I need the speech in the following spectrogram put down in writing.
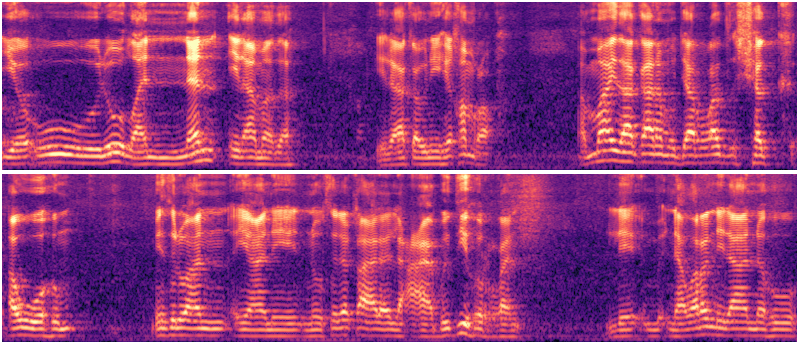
يؤول ظنا إلى ماذا؟ إلى كونه خمرا أما إذا كان مجرد شك أو وهم مثل أن يعني نطلق على العابد هرا نظرا إلى أنه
